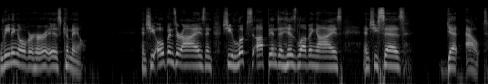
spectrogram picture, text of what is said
leaning over her, is Camille. And she opens her eyes and she looks up into his loving eyes and she says, Get out.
